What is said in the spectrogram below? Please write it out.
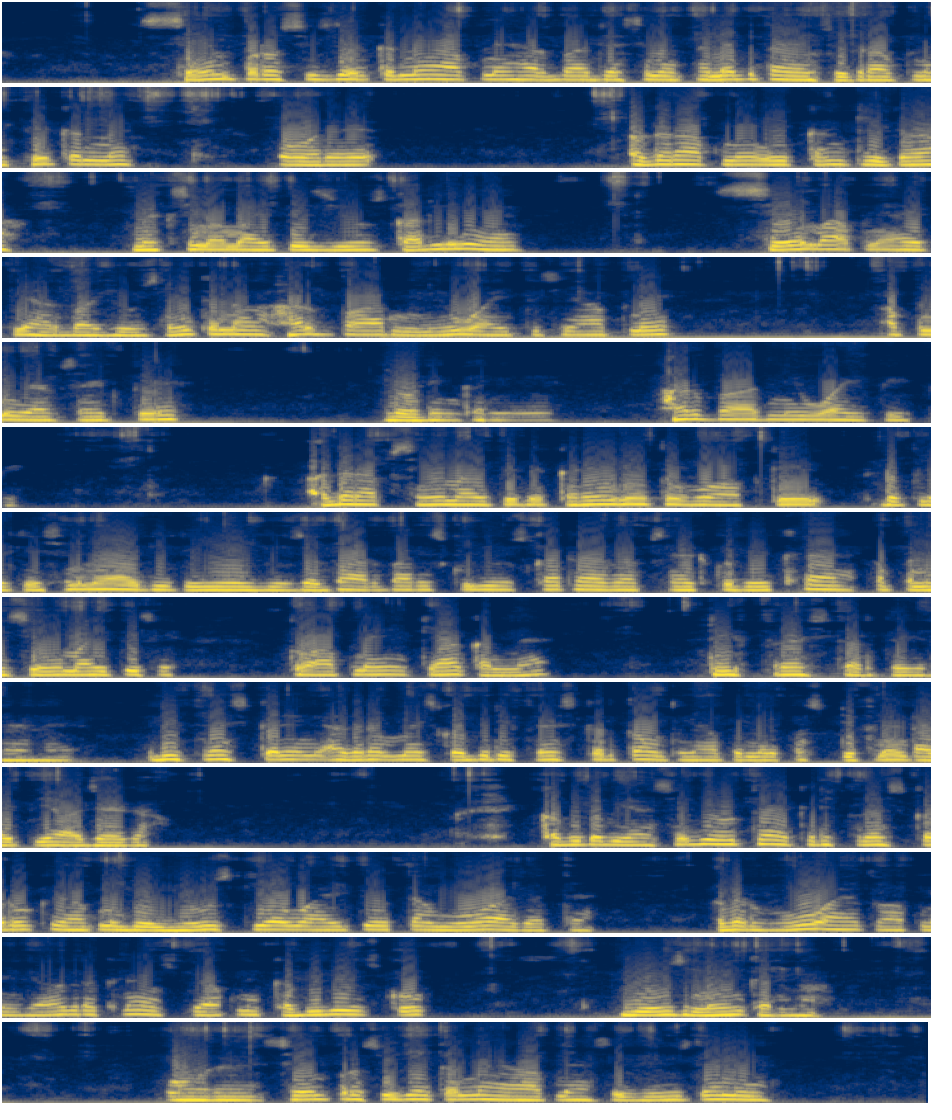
सेम प्रोसीजर करना है आपने हर बार, जैसे मैं पहले बताया उसी तरह आपने फिर करना है। और, अगर आपने एक कंट्री का मैक्सिमम आईपी यूज़ कर ली है सेम आपने आईपी हर बार यूज़ नहीं करना। हर बार न्यू आईपी से आपने अपनी वेबसाइट पे लोडिंग करनी है। हर बार न्यू आईपी पे। अगर आप सेम आईपी पे करेंगे तो वो आपके डुप्लीकेशन में आएगी कि ये यूज़र बार बार इसको यूज़ कर रहा है वेबसाइट को देख रहा है, अपने सेम आईपी से। तो आपने क्या करना है? रिफ्रेश करते रहना है। रिफ्रेश करेंगे। अगर मैं इसको भी रिफ्रेश करता हूँ तो यहाँ पे मेरे पास डिफरेंट आईपी आ जाएगा। कभी कभी ऐसे भी होता है कि रिफ्रेश करो कि आपने जो यूज़ किया हुआ आईपी होता है, वो आ जाता है। अगर वो आए तो आपने याद रखना है, उस पर आपने कभी भी उसको यूज़ नहीं करना। और सेम प्रोसीजर करना है, आपने ऐसे व्यूज़ देने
